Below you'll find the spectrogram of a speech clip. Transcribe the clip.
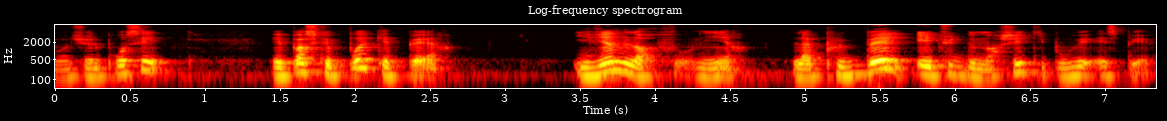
éventuel procès, mais parce que Pocket Pair, il vient de leur fournir la plus belle étude de marché qu'ils pouvaient espérer.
